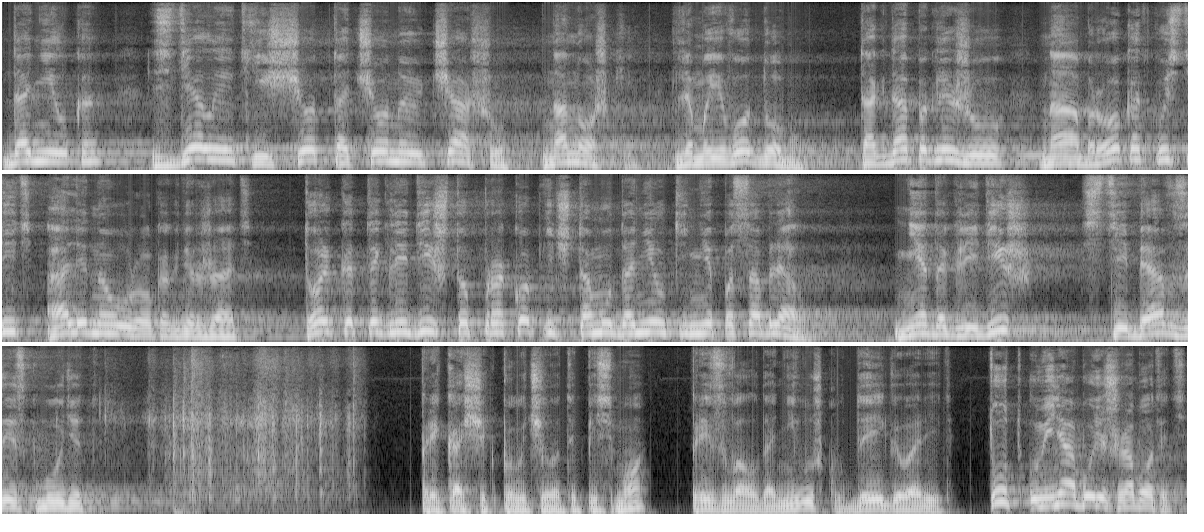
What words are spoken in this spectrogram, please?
Данилка, сделает еще точеную чашу на ножки для моего дому. Тогда погляжу, на оброк отпустить, али на уроках держать. Только ты гляди, чтоб Прокопьич тому Данилке не пособлял. Не доглядишь, с тебя взыск будет. Приказчик получил это письмо, призвал Данилушку, да и говорит. Тут у меня будешь работать.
